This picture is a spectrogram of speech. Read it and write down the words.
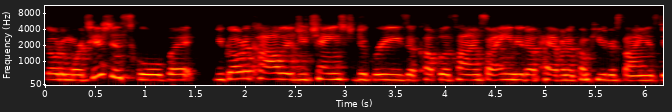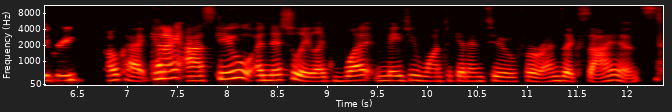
go to mortician school, but you go to college, you change degrees a couple of times. So I ended up having a computer science degree. Okay. Can I ask you initially, like, what made you want to get into forensic science?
